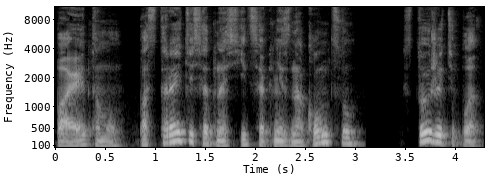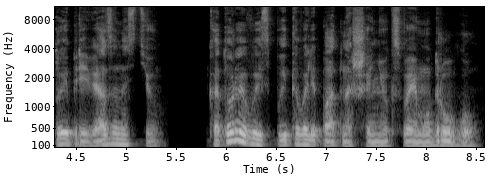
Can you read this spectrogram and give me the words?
Поэтому постарайтесь относиться к незнакомцу с той же теплотой и привязанностью, которые вы испытывали по отношению к своему другу.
